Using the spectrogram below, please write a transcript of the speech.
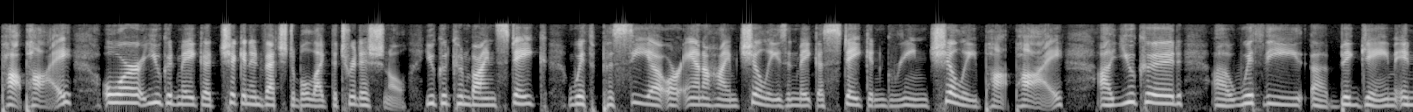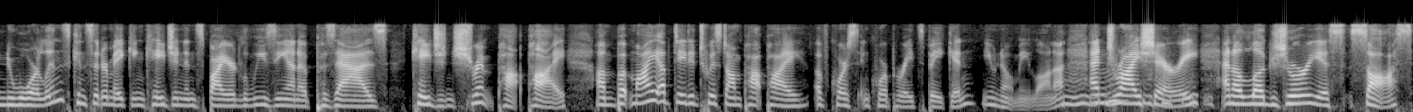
pot pie, or you could make a chicken and vegetable like the traditional. You could combine steak with pasilla or Anaheim chilies and make a steak and green chili pot pie. Uh, you could, uh, with the uh, big game in New Orleans, consider making Cajun inspired Louisiana pizzazz Cajun shrimp pot pie. Um, but my updated twist on pot pie, of course, incorporates bacon. You know me, Lana, and dry sherry and a luxurious sauce.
